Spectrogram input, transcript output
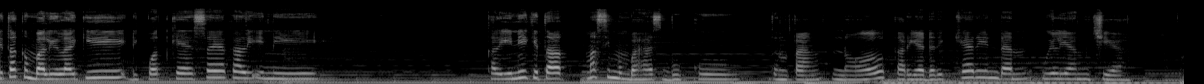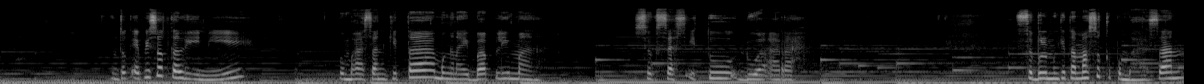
Kita kembali lagi di podcast saya kali ini. Kali ini kita masih membahas buku tentang Nol karya dari Karin dan William Chia. Untuk episode kali ini, pembahasan kita mengenai bab 5. Sukses itu dua arah. Sebelum kita masuk ke pembahasan,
